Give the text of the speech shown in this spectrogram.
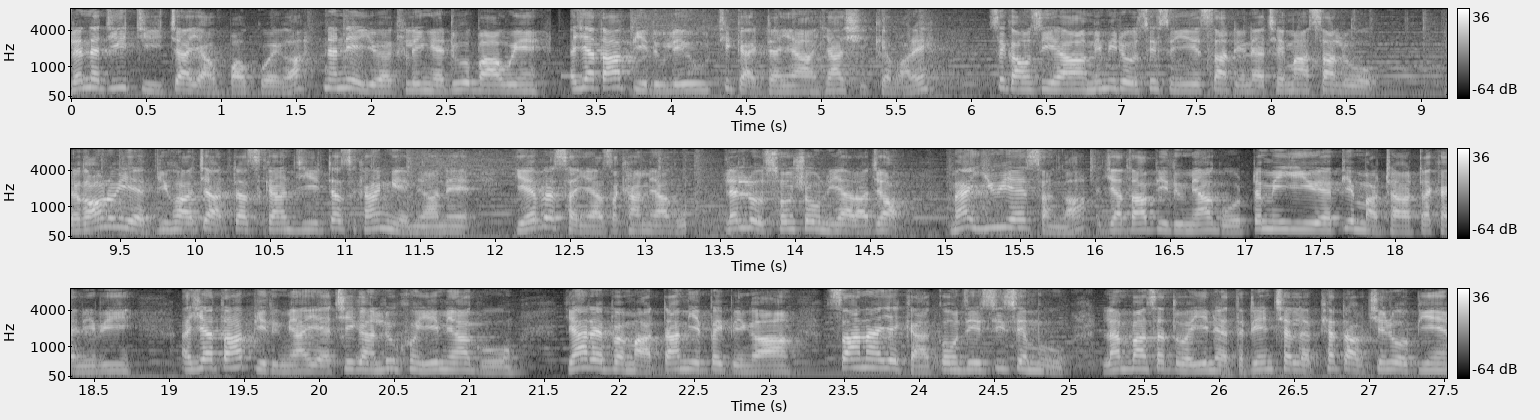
လက်နက်ကြီးကြီးကြရောက်ပောက်ကွဲကနှစ်နှစ်ရွယ်ကလေးငယ်တူအပါဝင်အရသားပြည်သူလေးဦးထိခိုက်ဒဏ်ရာရရှိခဲ့ပါတယ်စစ်ကောင်စီဟာမိမိတို့စစ်စင်ရေးစတင်တဲ့အချိန်မှစလို့၎င်းတို့ရဲ့ဗျူဟာကျတပ်စခန်းကြီးတပ်စခန်းငယ်များနဲ့ ရဲဘက်ဆိုင်ရာစခန်းများကိုလက်လွတ်ဆုံးရှုံးနေရတာကြောင့်မတ်ယူရဲဆန်ကအယက်သားပြည်သူများကိုတမင်ရည်ရွယ်ပြစ်မှတ်ထားတိုက်ခိုက်နေပြီးအယက်သားပြည်သူများရဲ့အခြေခံလူခွင့်ရေးများကိုရတဲ့ဘက်မှတားမြစ်ပိတ်ပင်ကစားနာရိတ်ကကုန်စည်စည်းစိမ်မှုလမ်းပန်းဆက်သွယ်ရေးနဲ့တည်င်းချက်လက်ဖြတ်တောက်ခြင်းတို့အပြင်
